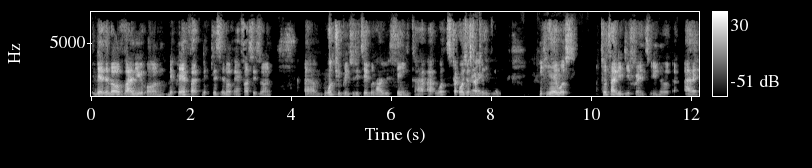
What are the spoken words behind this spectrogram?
there's a lot of value on they play empha- they place a lot of emphasis on um, what you bring to the table, how you think, uh, uh, what stra- what's your Right. strategic. Here it was totally different. You know, I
